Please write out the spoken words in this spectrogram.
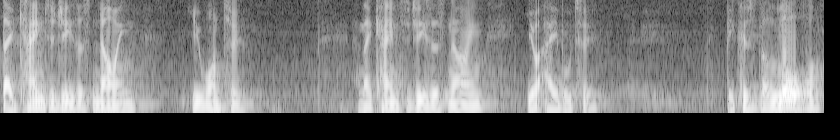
They came to Jesus knowing you want to. And they came to Jesus knowing you're able to. Because the law,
